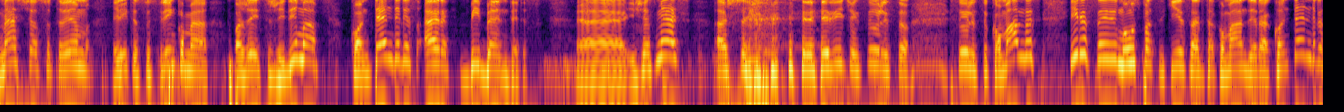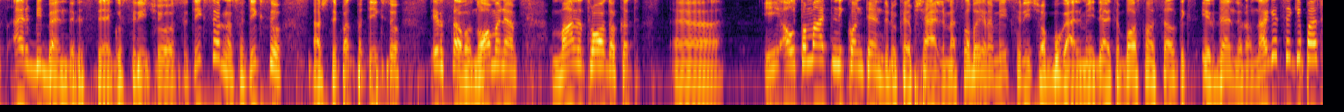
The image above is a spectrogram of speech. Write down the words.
mes čia su tavim ryte susirinkome pažaisti žaidimą kontenderis ar bibenderis. E, iš esmės, aš ryčiau siūlysiu, siūlysiu komandas ir jisai mums pasakys, ar ta komanda yra kontenderis ar bibenderis. Jeigu su ryčiu sutiksiu ar nesutiksiu, aš taip pat pateiksiu ir savo nuomonę. Man atrodo, kad e, Į automatinį kontenderių krepšelį mes labai ramiai su Ryčio abu galime įdėti Bostono Celtics ir Denverio Nuggets ekipas.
